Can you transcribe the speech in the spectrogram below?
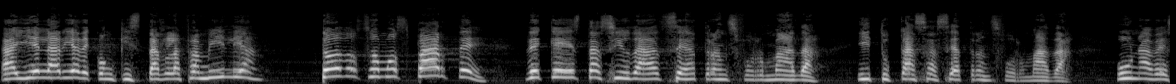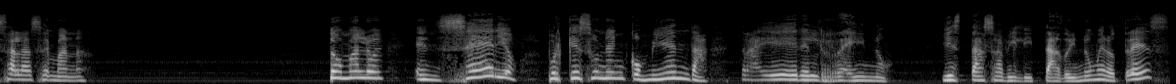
Ahí el área de conquistar la familia. Todos somos parte de que esta ciudad sea transformada y tu casa sea transformada una vez a la semana. Tómalo en serio, porque es una encomienda traer el reino y estás habilitado. Y número tres,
